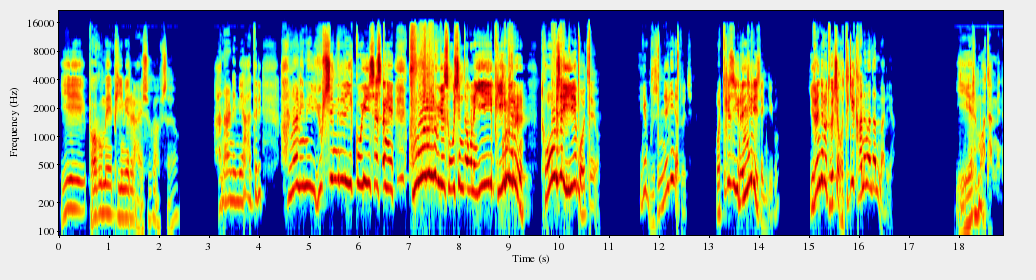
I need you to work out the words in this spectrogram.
이 복음의 비밀을 알 수가 없어요. 하나님의 아들이 하나님이 육신을 입고 이 세상에 구원을 위해서 오신다고는 이 비밀을 도저히 이해 못해요. 이게 무슨 얘기냐 도대체. 어떻게 해서 이런 일이 생기고 이런 일은 도대체 어떻게 가능하단 말이야. 이해를 못합니다.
